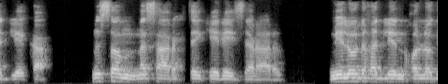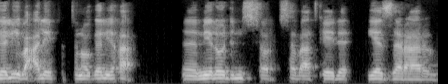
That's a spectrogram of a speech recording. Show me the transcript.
የድልየካ ምስቶም መሳርሕተይ ከይደ ይዘራርብ ሜሎዲ ከድልየኒ ከሎ ገሊኡ ባዕለይ ይፍትኖ ገሊኡ ከኣ ሜሎዲ ምስ ዝሰርሑ ሰባት ከይደ የዘራርብ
